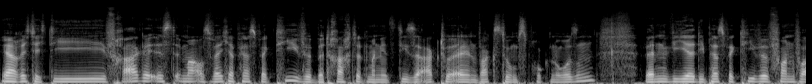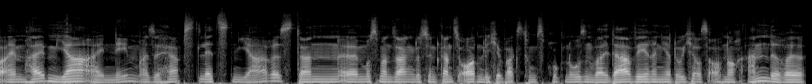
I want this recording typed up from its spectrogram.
Ja, richtig. Die Frage ist immer, aus welcher Perspektive betrachtet man jetzt diese aktuellen Wachstumsprognosen? Wenn wir die Perspektive von vor einem halben Jahr einnehmen, also Herbst letzten Jahres, dann äh, muss man sagen, das sind ganz ordentliche Wachstumsprognosen, weil da wären ja durchaus auch noch andere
